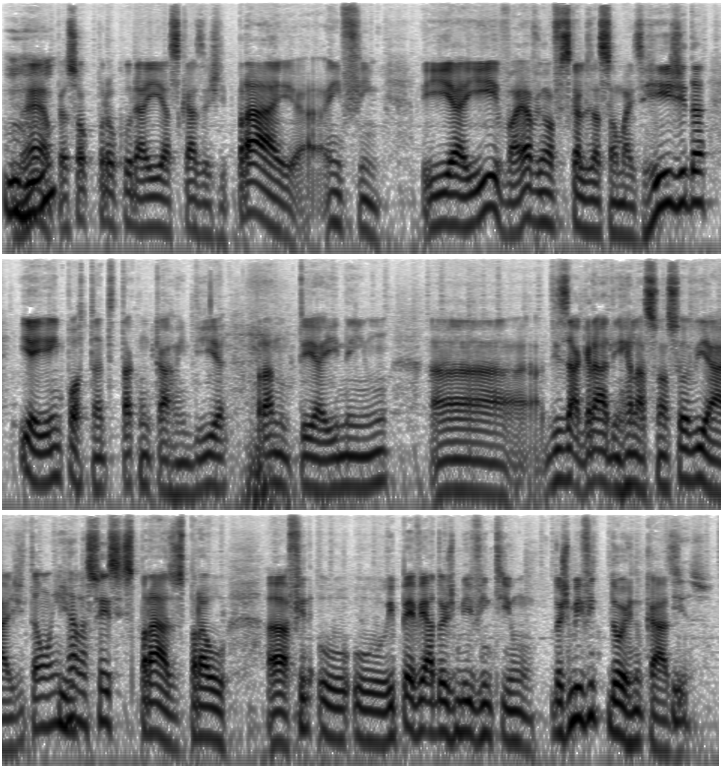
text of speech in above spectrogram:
Uhum. Né? O pessoal que procura aí as casas de praia, enfim. E aí vai haver uma fiscalização mais rígida e aí é importante estar com o carro em dia para não ter aí nenhum uh, desagrado em relação à sua viagem. Então, em Isso. relação a esses prazos para o, o, o IPVA 2021, 2022 no caso. Isso.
